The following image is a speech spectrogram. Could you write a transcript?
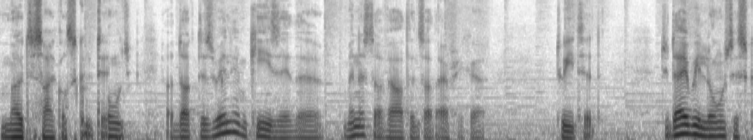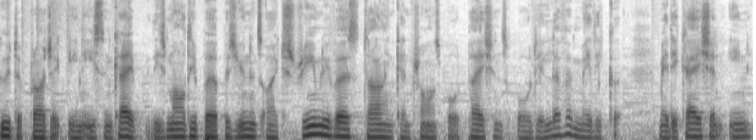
motorcycle scooter. Oh, Dr. Zweli Mkhize, the Minister of Health in South Africa, tweeted Today we launched a scooter project in Eastern Cape. These multi-purpose units are extremely versatile and can transport patients or deliver medical medication in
